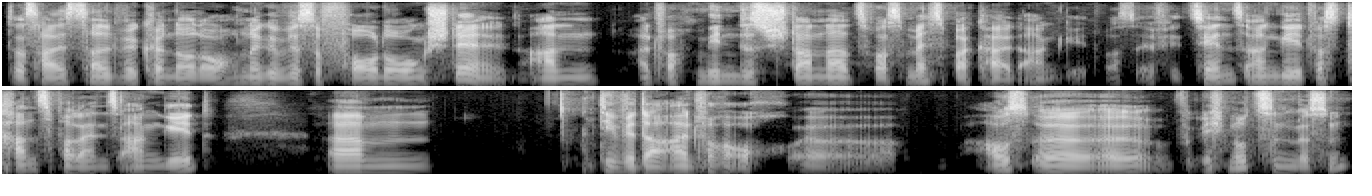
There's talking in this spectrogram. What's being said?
Das heißt halt, wir können dort auch eine gewisse Forderung stellen an einfach Mindeststandards, was Messbarkeit angeht, was Effizienz angeht, was Transparenz angeht, ähm, die wir da einfach auch äh, aus, äh, äh wirklich nutzen müssen.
